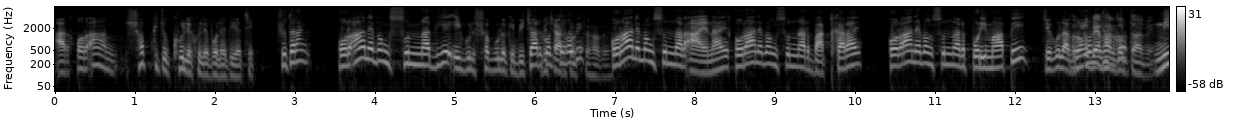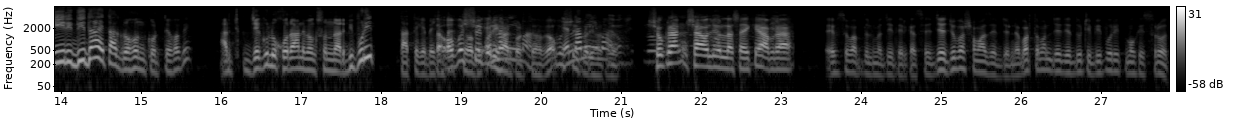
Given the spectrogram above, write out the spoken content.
আর কোরআন সবকিছু খুলে খুলে বলে দিয়েছে। সুতরাং কোরআন এবং সুন্না দিয়ে এইগুলো সবগুলোকে বিচার বিচার করতে হবে। কোরআন এবং সুন্নার আয়নায় কোরআন এবং সুন্নার বাটকারায় কোরআন এবং সুন্নার পরিমাপে যেগুলা গ্রহণ ব্যবহার করতে হবে। নির্দ্বিধায় তা গ্রহণ করতে হবে। আর যেগুলো কোরআন এবং সুন্নার বিপরীত তার থেকে হবে। অবশ্যই পরিহার করতে হবে অবশ্যই পরিহার শুক্রান শাহ আলিউল্লাহ শাহকে আমরা ইউসুফ আব্দুল মজিদের কাছে যে যুব সমাজের জন্য বর্তমান যে যে দুটি বিপরীতমুখী স্রোত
